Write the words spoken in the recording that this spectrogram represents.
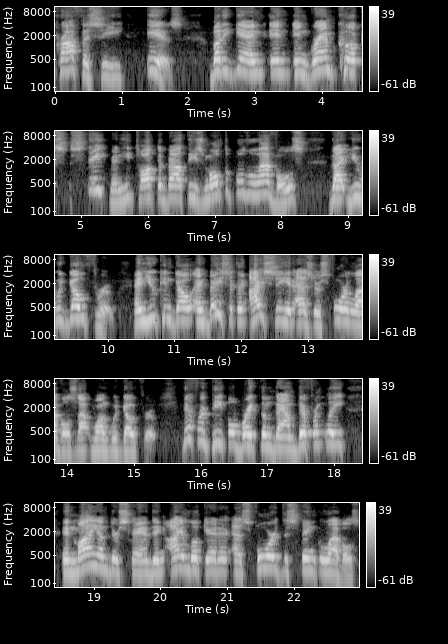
prophecy is. But again, in, in Graham Cooke's statement, he talked about these multiple levels that you would go through. And you can go, and basically, I see it as there's four levels that one would go through. Different people break them down differently. In my understanding, I look at it as four distinct levels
